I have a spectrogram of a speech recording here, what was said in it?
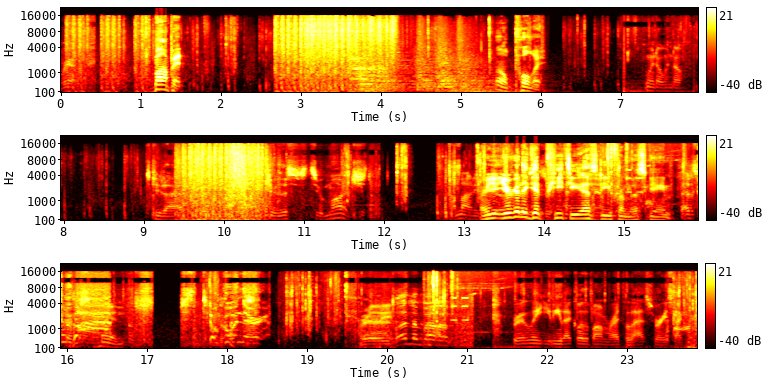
rip. Bump it. Oh, pull it. Window, window. Dude, I have to go to. This is too much. I'm not even Are you, you're gonna get This is a 10 PTSD from this game. That's what I'm saying. Don't go in there! Really? What the bomb? Really? You, you let go of the bomb right at the last very second.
